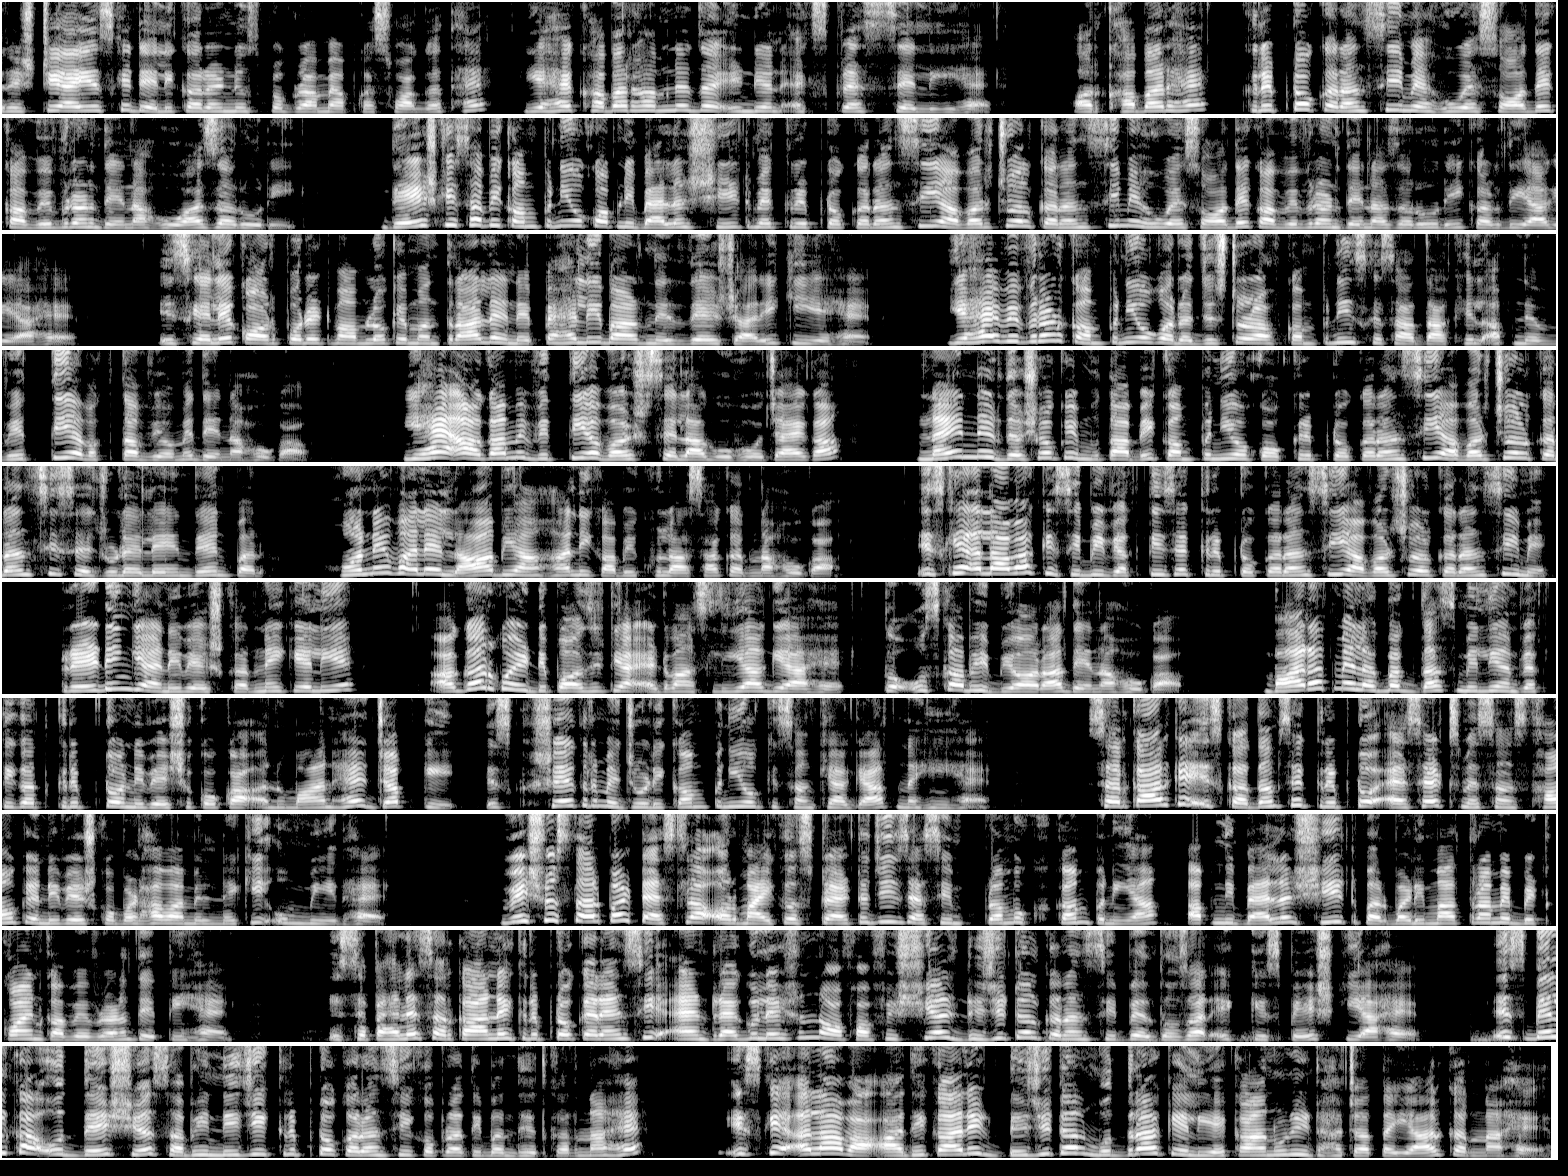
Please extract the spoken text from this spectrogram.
दृष्टि आई के daily current news programme में आपका स्वागत है। यह खबर हमने द इंडियन एक्सप्रेस से ली है और खबर है क्रिप्टो करेंसी में हुए सौदे का विवरण देना हुआ ज़रूरी। देश की सभी कंपनियों को अपनी बैलेंस शीट में क्रिप्टो करेंसी या वर्चुअल करेंसी में हुए सौदे का विवरण देना ज़रूरी कर दिया गया है। इसके लिए कॉरपोरेट मामलों के मंत्रालय ने पहली बार निर्देश जारी किए हैं। यह विवरण कंपनियों को रजिस्टर ऑफ़ कंपनीज़ के साथ दाखिल अपने वित्तीय वक्तव्यों में देना होगा। यह आगामी वित्तीय वर्ष से लागू हो जाएगा। नए निर्देशों के मुताबिक कंपनियों को क्रिप्टो करेंसी या वर्चुअल करेंसी से जुड़े लेन देन पर होने वाले लाभ या हानि का भी खुलासा करना होगा। इसके अलावा किसी भी व्यक्ति से क्रिप्टो करेंसी या वर्चुअल करेंसी में ट्रेडिंग या निवेश करने के लिए अगर कोई डिपॉजिट या एडवांस लिया गया है तो उसका भी ब्यौरा देना होगा। भारत में लगभग 10 मिलियन व्यक्तिगत क्रिप्टो निवेशकों का अनुमान है, जबकि इस क्षेत्र में जुड़ी कंपनियों की संख्या ज्ञात नहीं है। सरकार के इस कदम से क्रिप्टो एसेट्स में संस्थाओं के निवेश को बढ़ावा मिलने की उम्मीद है। विश्व स्तर पर टेस्ला और माइक्रो स्ट्रेटेजी जैसी प्रमुख कंपनियाँ अपनी बैलेंस शीट पर बड़ी मात्रा में बिटकॉइन का विवरण देती हैं। इससे पहले सरकार ने crypto currency and regulation of official digital currency bill 2021 पेश किया है। इस बिल का उद्देश्य सभी निजी क्रिप्टो करेंसी को प्रतिबंधित करना है। इसके अलावा आधिकारिक डिजिटल मुद्रा के लिए कानूनी ढांचा तैयार करना है।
